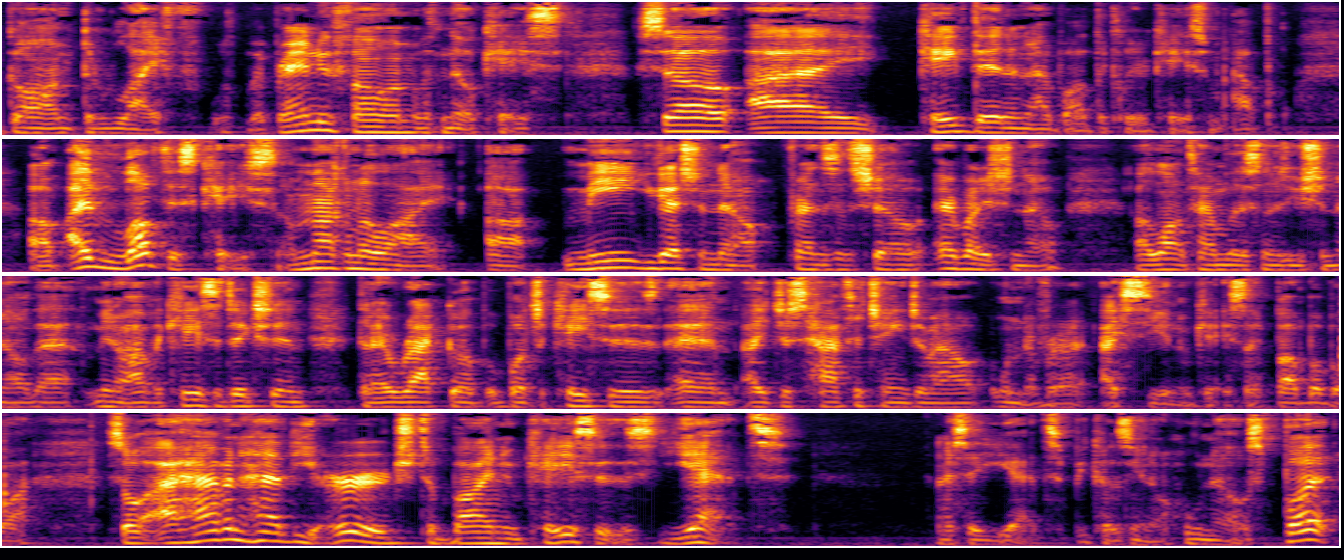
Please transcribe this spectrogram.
gone through life with my brand new phone with no case. So I caved in and I bought the clear case from Apple. Um, I love this case. I'm not gonna lie. Uh, me, you guys should know. Friends of the show, everybody should know. A long time listeners, you should know that. You know, I have a case addiction. That I rack up a bunch of cases, and I just have to change them out whenever I see a new case. Like blah blah blah. So I haven't had the urge to buy new cases yet. And I say yet because you know who knows, but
